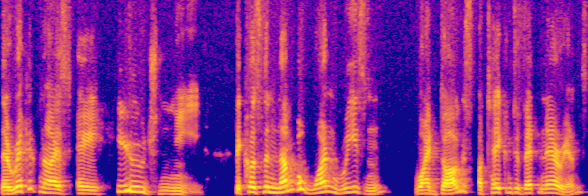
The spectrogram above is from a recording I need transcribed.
they recognized a huge need because the number one reason why dogs are taken to veterinarians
